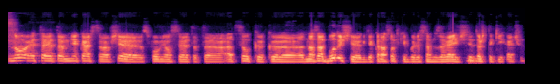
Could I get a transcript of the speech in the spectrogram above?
но это, это, мне кажется, вообще вспомнился этот э, отсылка к э, «Назад в будущее», где кроссовки были самозавязывающиеся, я тоже такие хочу.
